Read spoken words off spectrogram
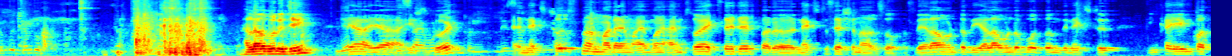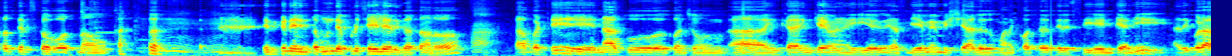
Chandu Chandu hello guruji. Yeah yeah it's good next చూస్తున్నాను అనమాట I'm so excited for next session also అసలు ఎలా ఉంటుంది ఎలా ఉండబోతుంది నెక్స్ట్ ఇంకా ఏం కొత్త తెలుసుకోబోతున్నాము. ఎందుకంటే నేను ఇంతకుముందు ఎప్పుడు చేయలేదు గతంలో. కాబట్టి నాకు కొంచెం ఇంకా ఇంకేమైనా అసలు ఏమేమి విషయాలు మనకు కొత్తగా తెలిస్తే ఏంటి అని అది కూడా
